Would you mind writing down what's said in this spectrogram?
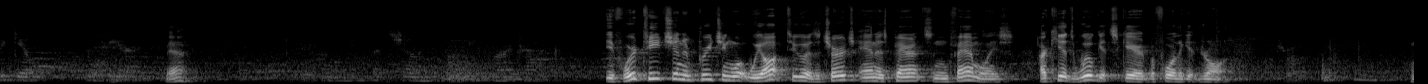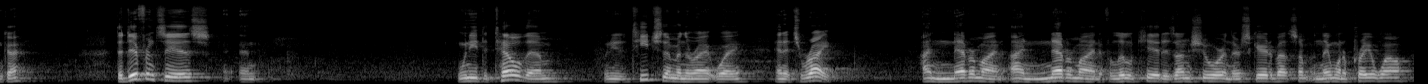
The, the guilt, the fear, Yeah. so that's showing that he's on the right track. If we're teaching and preaching what we ought to as a church and as parents and families, our kids will get scared before they get drawn. Okay? The difference is, and we need to tell them, we need to teach them in the right way, and it's right. I never mind. I never mind if a little kid is unsure and they're scared about something and they want to pray a while.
